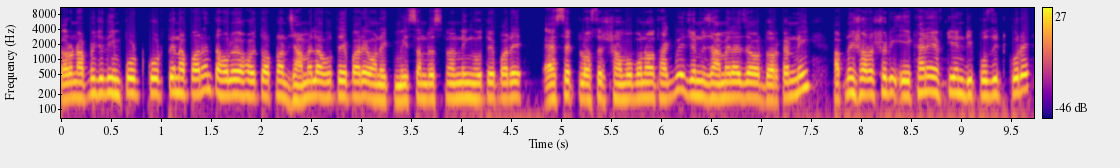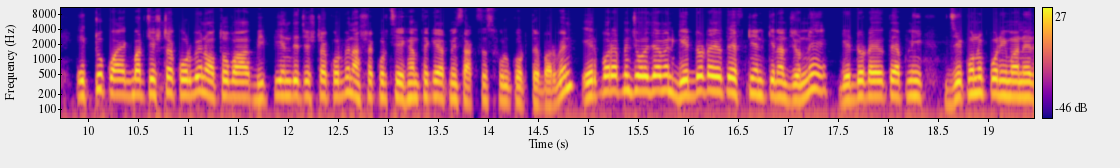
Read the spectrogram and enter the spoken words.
কারণ আপনি যদি ইম্পোর্ট করতে না পারেন, তাহলে হয়তো আপনার ঝামেলা হতে পারে, অনেক মিসআন্ডারস্ট্যান্ডিং হতে পারে অ্যাসেট লসের সম্ভাবনাও থাকবে জন্য ঝামেলা যাওয়ার দরকার নেই। আপনি সরাসরি এখানে এফটিএন ডিপোজিট করে একটু কয়েকবার চেষ্টা করবেন, অথবা ভিপিএন দিয়ে চেষ্টা করবেন, আশা করছি এখান থেকে আপনি সাকসেসফুল করতে পারবেন। এরপর আপনি চলে যাবেন গেট ডট আইওতে এফটিএন কেনার জন্য। গেট ডট আইওতে আপনি যে কোনো পরিমাণের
